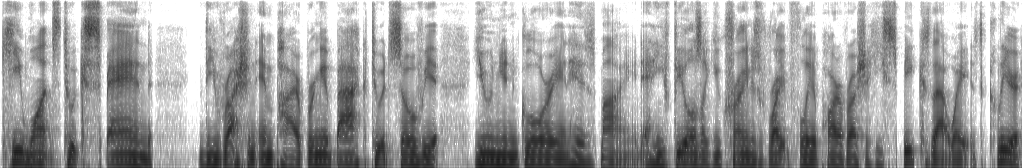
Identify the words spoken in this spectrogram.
he wants to expand the Russian Empire, bring it back to its Soviet Union glory in his mind. And he feels like Ukraine is rightfully a part of Russia. He speaks that way. It's clear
